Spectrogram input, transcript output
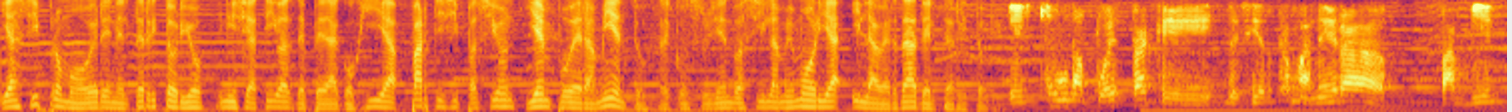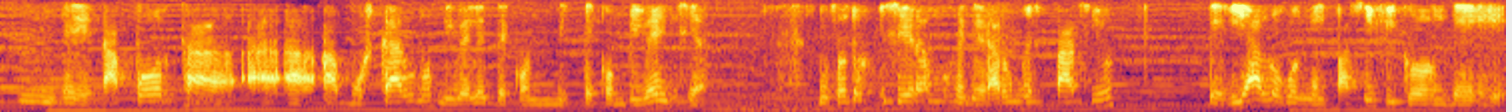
y así promover en el territorio iniciativas de pedagogía, participación y empoderamiento, reconstruyendo así la memoria y la verdad del territorio. Es una apuesta que de cierta manera también eh, aporta a, buscar unos niveles de, de convivencia nosotros quisiéramos generar un espacio de diálogo en el Pacífico, donde,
